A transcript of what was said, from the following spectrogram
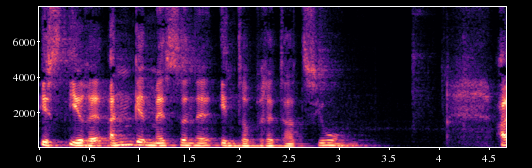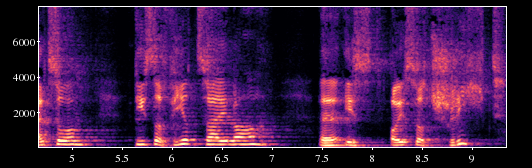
ist ihre angemessene Interpretation. Also dieser Vierzeiler äh, ist äußerst schlicht.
